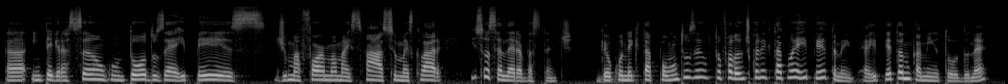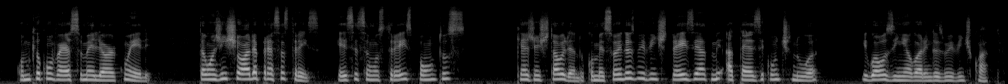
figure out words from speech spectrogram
uh, integração com todos os ERPs de uma forma mais fácil, mais clara. Isso acelera bastante. Porque eu uhum. conectar pontos, eu estou falando de conectar com o ERP também. O ERP está no caminho todo, né? Como que eu converso melhor com ele? Então, a gente olha para essas três. Esses são os três pontos que a gente está olhando. Começou em 2023 e a, a tese continua igualzinha agora em 2024.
